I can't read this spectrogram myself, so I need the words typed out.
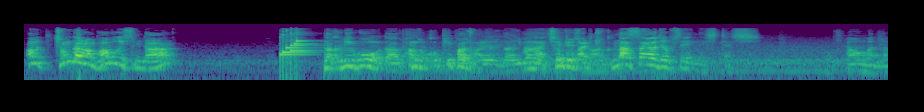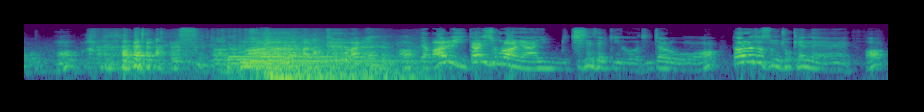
한번 정답을 한번 봐보겠습니다. 나 그리고 나 방송 꼭 피파 좀 알려줘. 나 이번에 챔피언십 나갈 거야. 존나 싸가지 없어 했네 진짜 씨. 병원 간다고? 어? 아, 말, 어? 야 말을 이딴 식으로 하냐 이 미친 새끼 이거 진짜로 어? 떨어졌으면 좋겠네 어?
